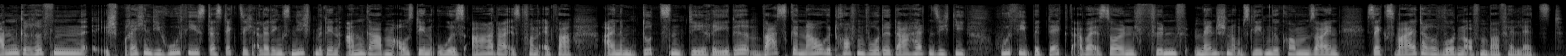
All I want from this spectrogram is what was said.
Angriffen sprechen die Houthis. Das deckt sich allerdings nicht mit den Angaben aus den USA. Da ist von etwa einem Dutzend die Rede. Was genau getroffen wurde, da halten sich die Houthi bedeckt. Aber es sollen fünf Menschen ums Leben gekommen sein. Sechs weitere wurden offenbar verletzt.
